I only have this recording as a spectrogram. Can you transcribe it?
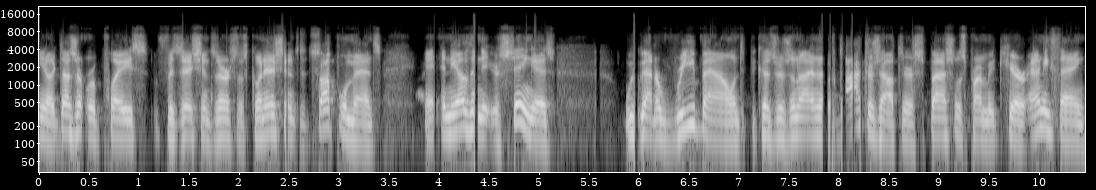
you know, it doesn't replace physicians, nurses, clinicians, it supplements. And the other thing that you're seeing is we've got a rebound because there's not enough doctors out there, specialists, primary care, anything.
